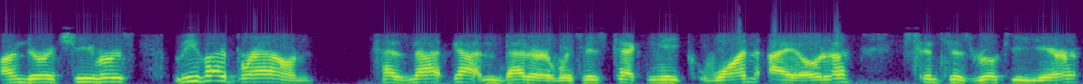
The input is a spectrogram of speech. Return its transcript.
underachievers. Levi Brown has not gotten better with his technique one iota since his rookie year,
